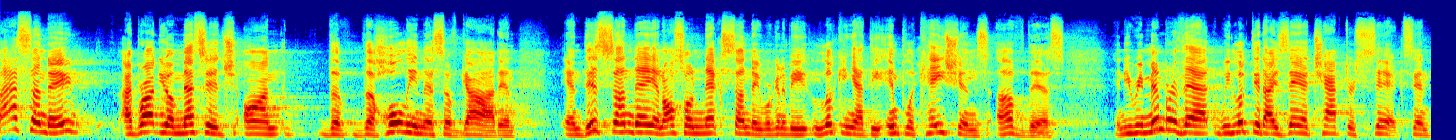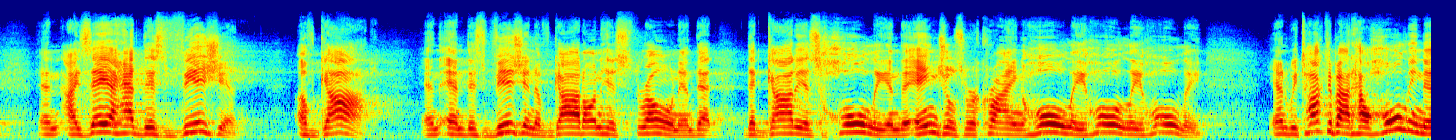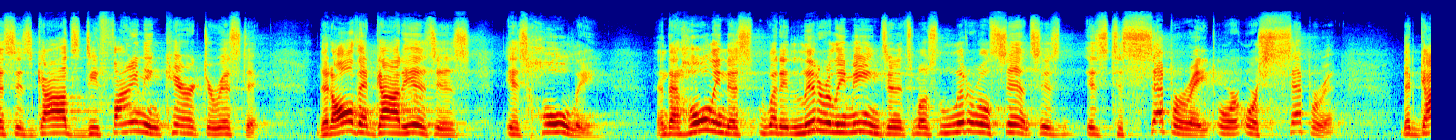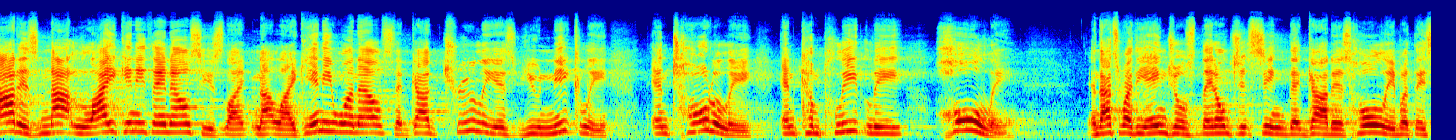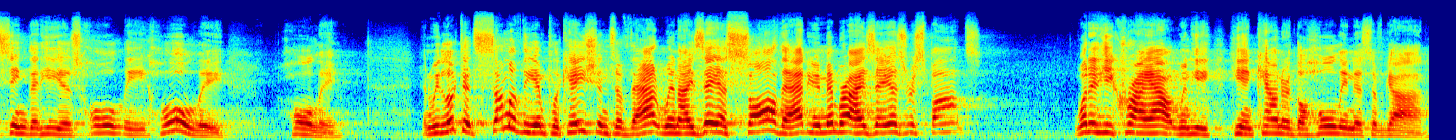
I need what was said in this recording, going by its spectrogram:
last Sunday, I brought you a message on the, the holiness of God. And, and this Sunday and also next Sunday, we're going to be looking at the implications of this. And you remember that we looked at Isaiah chapter 6, and, and Isaiah had this vision of God and, and this vision of God on his throne, and that, that God is holy, and the angels were crying, Holy, holy, holy. And we talked about how holiness is God's defining characteristic, that all that God is, is, is holy. And that holiness, what it literally means in its most literal sense, is, is to separate or, or separate. That God is not like anything else, He's like, not like anyone else, that God truly is uniquely and totally and completely holy. And that's why the angels, they don't just sing that God is holy, but they sing that He is holy, holy, holy. And we looked at some of the implications of that when Isaiah saw that. Do you remember Isaiah's response? What did he cry out when he, he encountered the holiness of God?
